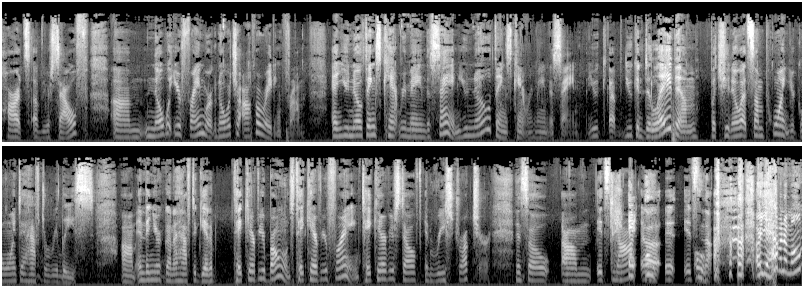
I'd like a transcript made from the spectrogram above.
parts of yourself. Um, know what your framework, know what you're operating from, and you know things can't remain the same. You know things can't remain the same. You uh, you can delay them, but you know at some point you're going to have to release, um, and then you're going to have to get a take care of your bones, take care of your frame, take care of yourself, and restructure. And so um, it's not. And, oh, uh, it, it's oh. not. are you having a moment?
